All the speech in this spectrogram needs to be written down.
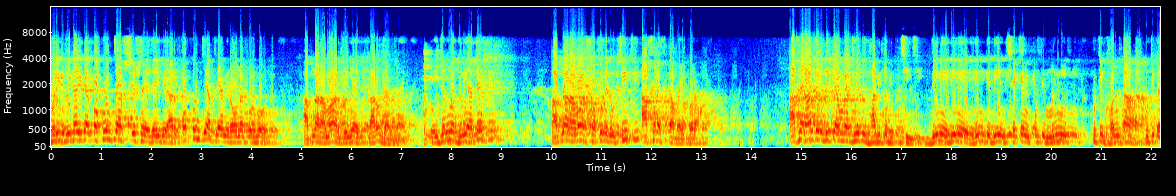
ঘড়ির ব্যাটারিটা কখন চার্জ শেষ হয়ে যাইবে আর কখন যে আপনি আমি রওনা করব, আপনার আমার দুনিয়ায় কারও জানা নাই। এই জন্য দুনিয়াতে আপনার আমার সকলের উচিত আখেরাত কামাই করা। আখেরাতের দিকে আমরা যেহেতু ধাবিত হচ্ছি, দিনে দিনে, দিনকে দিন, সেকেন্ড প্রতি মিনিট, প্রতি ঘণ্টা, প্রতিটা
